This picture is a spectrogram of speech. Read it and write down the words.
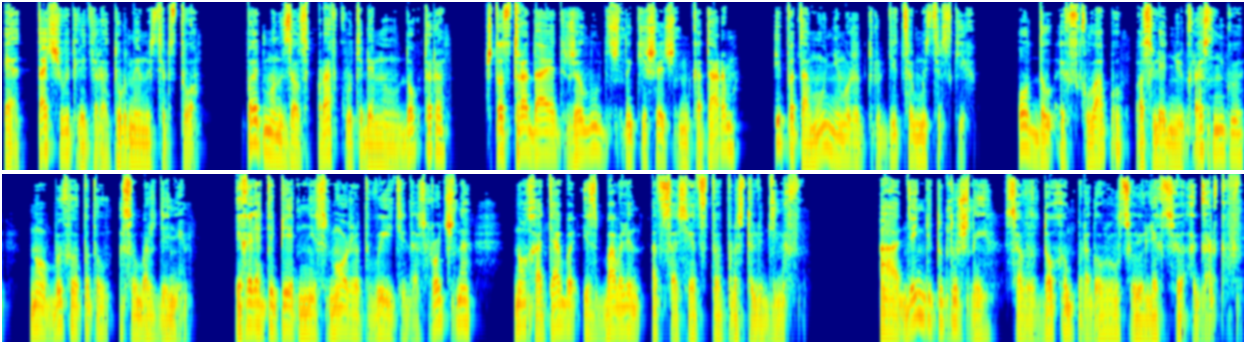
и оттачивать литературное мастерство. Поэтому он взял справку у тюремного доктора, что страдает желудочно-кишечным катаром и потому не может трудиться в мастерских. Отдал эксклапу, последнюю красненькую, но выхлопотал освобождение и хотя теперь не сможет выйти досрочно, но хотя бы избавлен от соседства простолюдинов. А деньги тут нужны, со вздохом продолжил свою лекцию Агарков.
